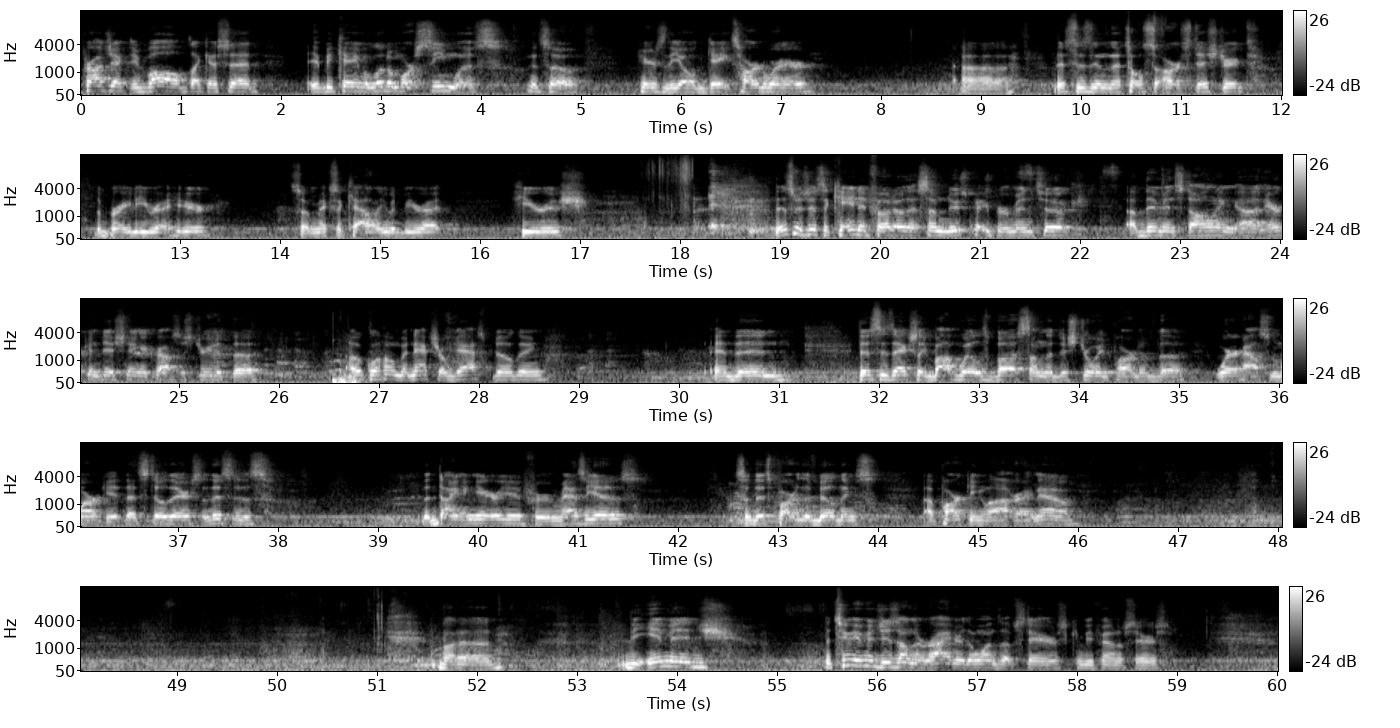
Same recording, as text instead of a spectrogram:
project evolved, like I said, it became a little more seamless. And so here's the old Gates hardware. Uh, this is in the Tulsa Arts District the Brady right here. So Mexicali would be right here-ish. This was just a candid photo that some newspaperman took of them installing uh, an air conditioning across the street at the Oklahoma Natural Gas Building. And then this is actually Bob Wills' bus on the destroyed part of the warehouse market that's still there. So this is the dining area for Mazzio's. So this part of the building's a parking lot right now. But uh, the image, the two images on the right are the ones upstairs, can be found upstairs.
